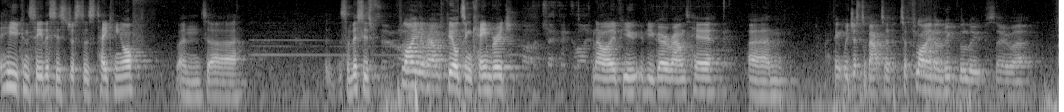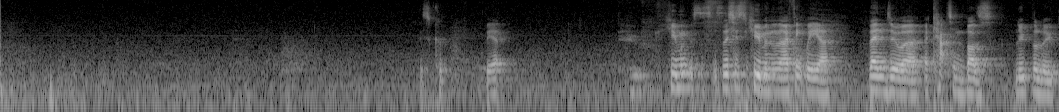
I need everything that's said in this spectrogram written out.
here you can see this is just as taking off, and uh, so this is flying around fields in Cambridge. Now, if you, if you go around here, um, I think we're just about to, to fly in a loop the loop. So, uh, this could be it. Human, this is- this is human, and I think we uh, then do a, a Captain Buzz loop the loop.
